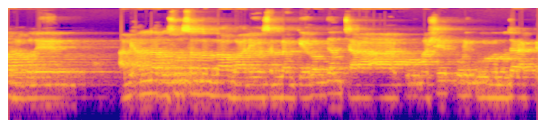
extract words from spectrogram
আনহা বলেন আমি আল্লাহ রসুল সাল্লাহ আলী ওসাল্লামকে রমজান ছাড়া আর কোন মাসে পরিপূর্ণ রোজা রাখতে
